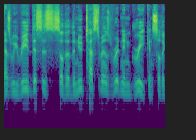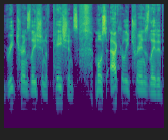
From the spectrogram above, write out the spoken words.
as we read, this is so that the New Testament is written in Greek, and so the Greek translation of patience, most accurately translated,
